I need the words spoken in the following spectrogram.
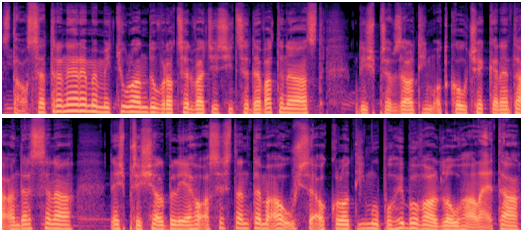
Stal se trenérem Mitjulandu v roce 2019, když převzal tým od kouče Keneta Andersena, než přišel byl jeho asistentem a už se okolo týmu pohyboval dlouhá léta.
